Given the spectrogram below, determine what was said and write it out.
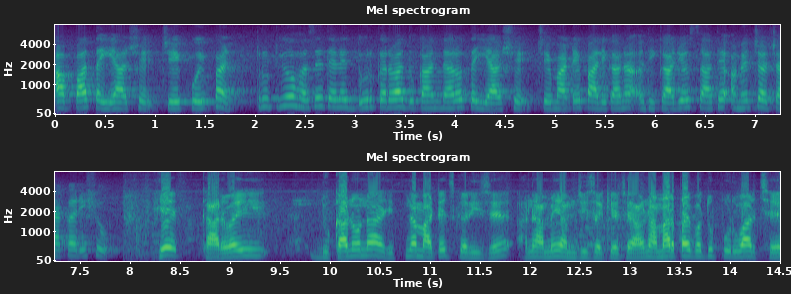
આપવા તૈયાર છે. જે કોઈ પણ ત્રુટીઓ હશે તેને દૂર કરવા દુકાનદારો તૈયાર છે. જે માટે પાલિકાના અધિકારીઓ સાથે અમે ચર્ચા કરીશું. એ કાર્યવાહી દુકાનોના હિતના માટે જ કરી છે અને અમે સમજી શકીએ છીએ. અને અમારા પાસે બધું પુરવાર છે.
